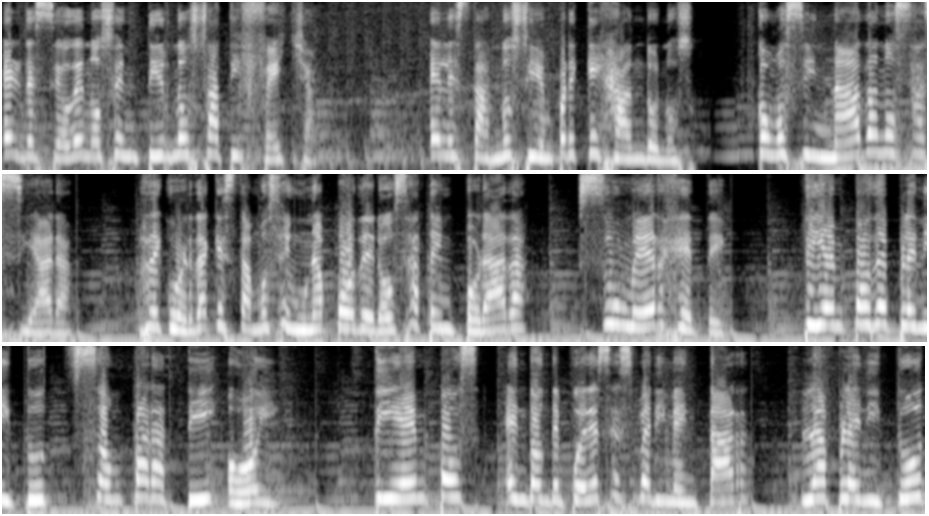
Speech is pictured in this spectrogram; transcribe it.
el deseo de no sentirnos satisfecha, el estarnos siempre quejándonos, como si nada nos saciara. Recuerda que estamos en una poderosa temporada. Sumérgete. Tiempos de plenitud son para ti hoy. Tiempos en donde puedes experimentar la plenitud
